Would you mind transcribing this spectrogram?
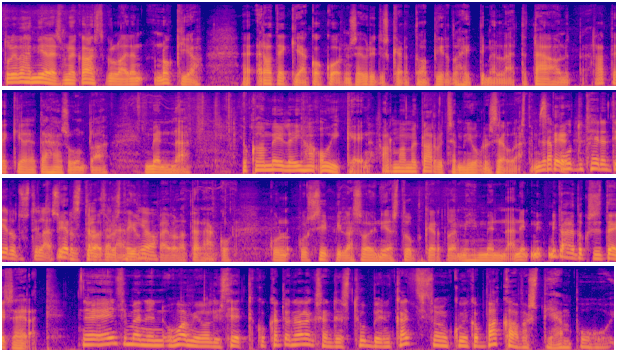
tuli vähän mieleen semmoinen 80-lainen Nokia-rategia-kokous, missä yritys kertoo piirtoheittimellä, että tämä on nyt rategia ja tähän suuntaan mennään. Joka on meille ihan oikein. Varmaan me tarvitsemme juuri sellaista. Sä puhut nyt heidän tiedotustilaisuudestaan. tiedotustilaisuudesta tänään. Joo. iltapäivällä tänään, kun, kun, kun Sipilä, Soini ja Stubb kertoi, mihin mennään. Niin mi- mitä ajatuksia teissä herätti? Ensimmäinen huomio oli se, että kun katsoin Alexander Stubbia, niin katsoin kuinka vakavasti hän puhui.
